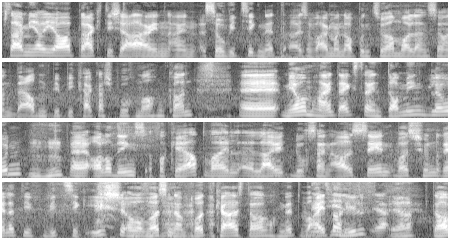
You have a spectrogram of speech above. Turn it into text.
sind wir ja praktisch auch ein, ein, so witzig, nicht? Also, weil man ab und zu mal an so einen derben Pipi-Kaka-Spruch machen kann. Äh, wir haben heute extra einen Dumming geladen, Mhm. Äh, allerdings verkehrt, weil äh, Leute durch sein Aussehen, was schon relativ witzig ist, aber was in einem Podcast einfach nicht Nicht weiterhilft. Ja. Ja.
